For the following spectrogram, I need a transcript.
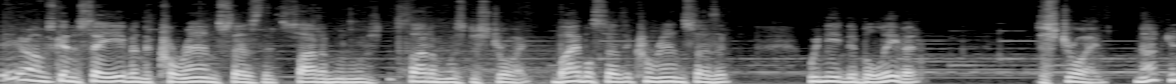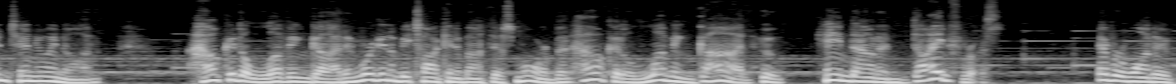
You know, I was going to say even the Quran says that Sodom was Sodom was destroyed. Bible says it. Quran says it. We need to believe it. Destroyed, not continuing on. How could a loving God, and we're going to be talking about this more, but how could a loving God who came down and died for us ever want to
